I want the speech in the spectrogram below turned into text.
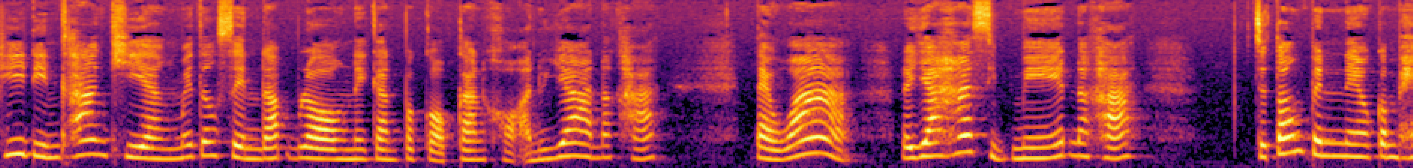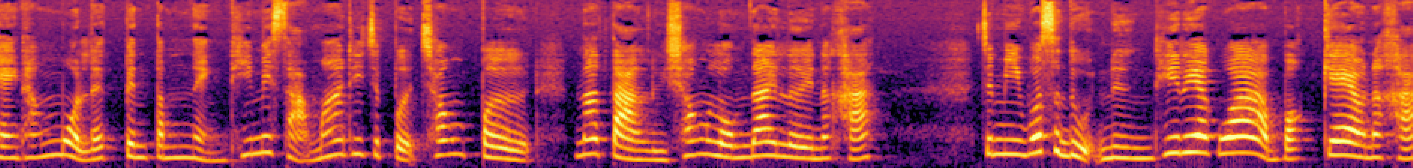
ที่ดินข้างเคียงไม่ต้องเซ็นรับรองในการประกอบการขออนุญาตนะคะ แต่ว่าระยะ 50 เมตรนะคะ จะต้องเป็นแนวกำแพงทั้งหมด และเป็นตำแหน่งที่ไม่สามารถที่จะเปิดช่องเปิด หน้าต่างหรือช่องลมได้เลยนะคะ จะมีวัสดุหนึ่งที่เรียกว่าบล็อกแก้วนะคะ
